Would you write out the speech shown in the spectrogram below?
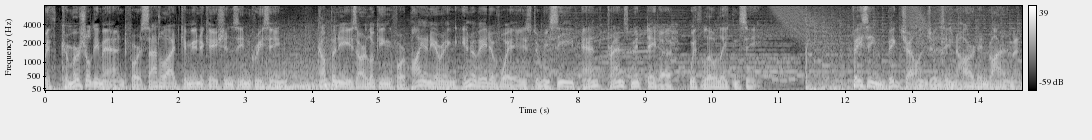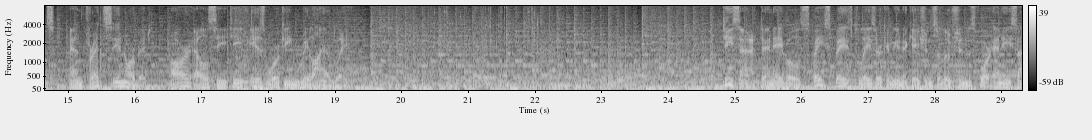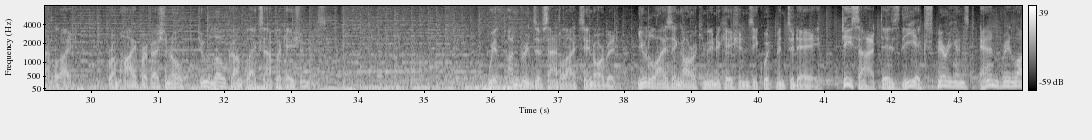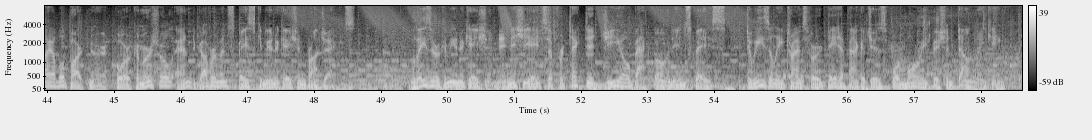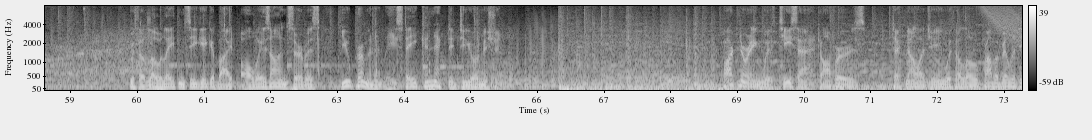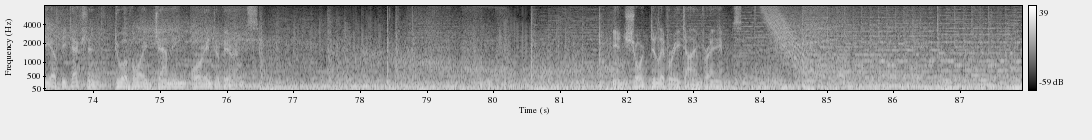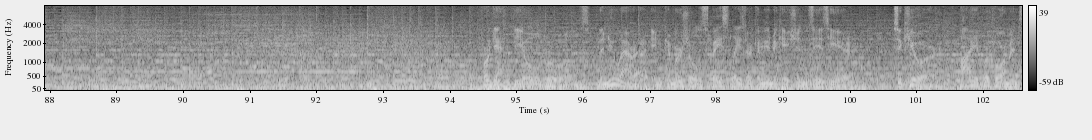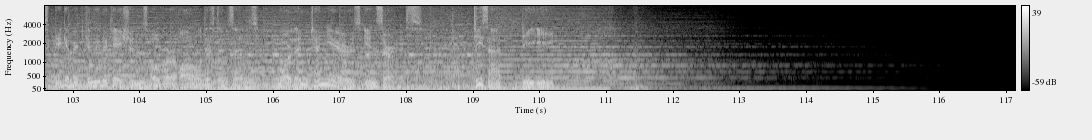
With commercial demand for satellite communications increasing, companies are looking for pioneering innovative ways to receive and transmit data with low latency. Facing big challenges in hard environments and threats in orbit, our LCT is working reliably. Tesat enables space-based laser communication solutions for any satellite, from high professional to low complex applications. With hundreds of satellites in orbit utilizing our communications equipment today, Tesat is the experienced and reliable partner for commercial and government space communication projects. Laser communication initiates a protected geo backbone in space to easily transfer data packages for more efficient downlinking. With a low latency gigabyte always on service, you permanently stay connected to your mission. Partnering with Tesat offers technology with a low probability of detection to avoid jamming or interference. In short delivery time Forget the old rules. The new era in commercial space laser communications is here. Secure, high-performance gigabit communications over all distances. More than 10 years in service. Tesat DE.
